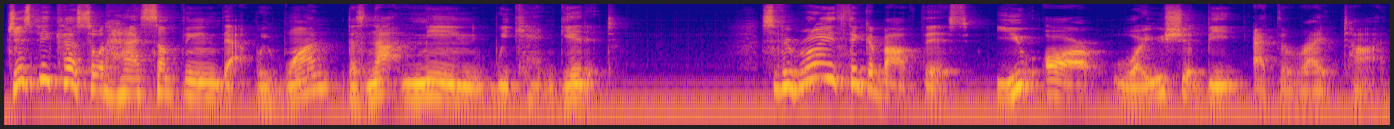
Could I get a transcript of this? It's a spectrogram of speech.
just because someone has something that we want does not mean we can't get it. So if you really think about this, you are where you should be at the right time.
